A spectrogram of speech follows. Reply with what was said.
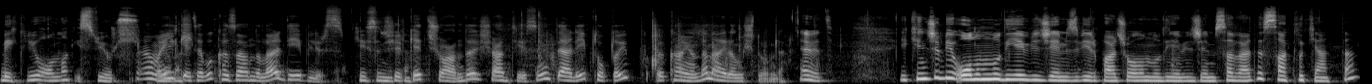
bekliyor olmak istiyoruz. Ama diyorlar. ilk etabı kazandılar diyebiliriz. Kesinlikle. Şirket şu anda şantiyesini derleyip toplayıp e, kanyondan ayrılmış durumda. Evet. İkinci bir olumlu diyebileceğimiz bir parça olumlu diyebileceğimiz haber de Saklı Kent'ten.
